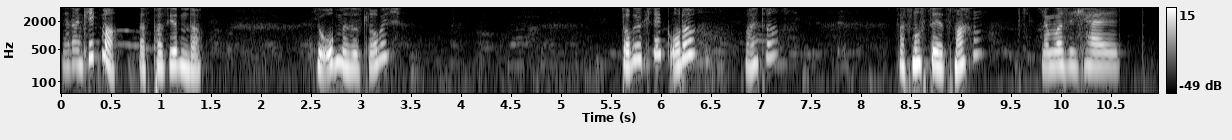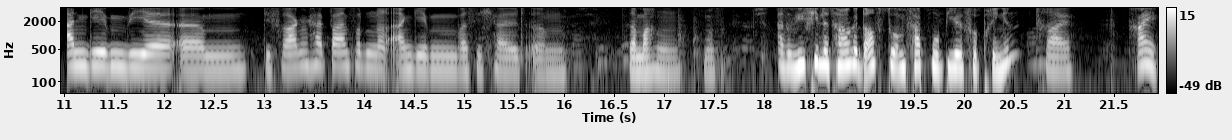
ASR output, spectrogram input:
Ja, dann klick mal. Was passiert denn da? Hier oben ist es, glaube ich. Doppelklick, oder? Weiter. Was musst du jetzt machen? Dann muss ich halt angeben, wie ähm, die Fragen halt beantworten und angeben, was ich halt ähm, da machen muss. Also wie viele Tage darfst du im Fabmobil verbringen? Drei. Drei.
